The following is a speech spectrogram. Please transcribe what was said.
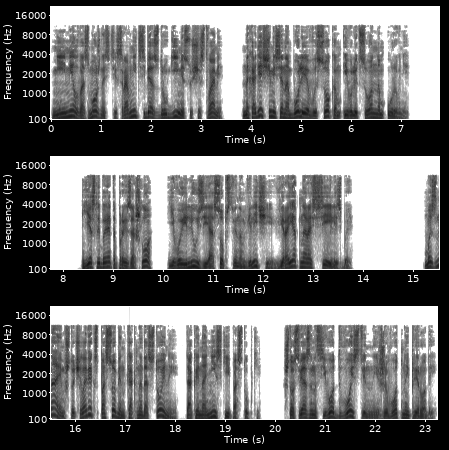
не имел возможности сравнить себя с другими существами, находящимися на более высоком эволюционном уровне. Если бы это произошло, его иллюзии о собственном величии, вероятно, рассеялись бы, мы знаем, что человек способен как на достойные, так и на низкие поступки, что связано с его двойственной животной природой.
